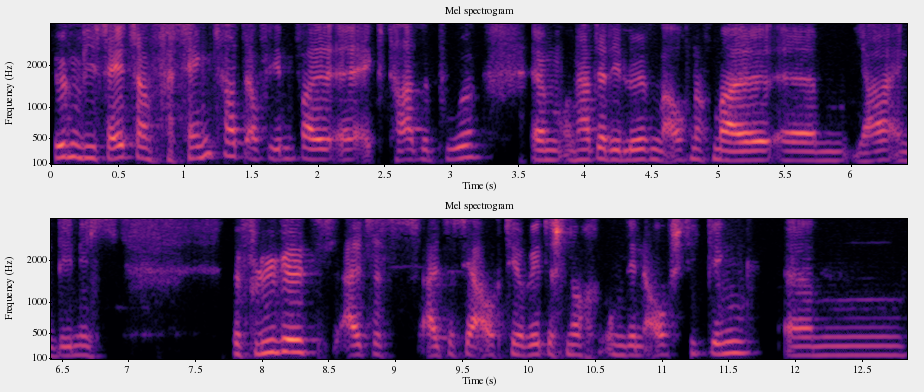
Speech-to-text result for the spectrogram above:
irgendwie seltsam versenkt hat, auf jeden Fall äh, Ekstase pur ähm, und hat ja die Löwen auch nochmal, ähm, ja, ein wenig beflügelt, als es, als es ja auch theoretisch noch um den Aufstieg ging. Ähm,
